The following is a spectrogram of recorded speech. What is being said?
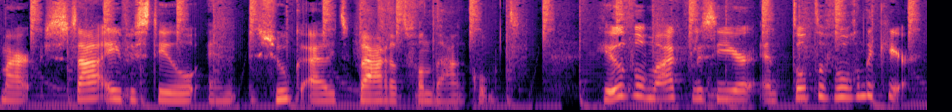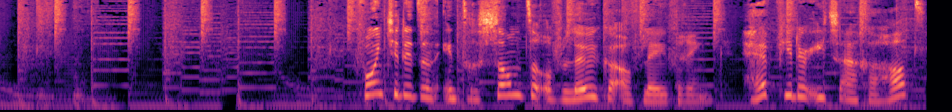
maar sta even stil en zoek uit waar het vandaan komt. Heel veel maakplezier en tot de volgende keer. Vond je dit een interessante of leuke aflevering? Heb je er iets aan gehad?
